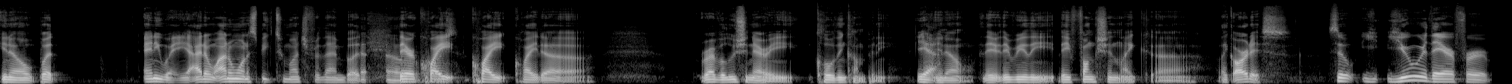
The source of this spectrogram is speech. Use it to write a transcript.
you know, but anyway, I don't I don't want to speak too much for them, but oh, they're quite course. quite quite a revolutionary clothing company. Yeah. you know, they they really they function like uh, like artists. So y- you were there for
